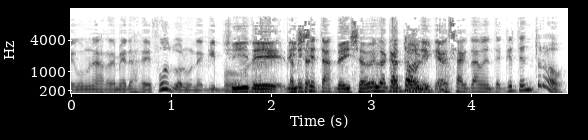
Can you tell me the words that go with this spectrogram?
eh, con unas remeras de fútbol, un equipo. Sí, de- camiseta de Isabel la Católica. Exactamente, que te entró.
